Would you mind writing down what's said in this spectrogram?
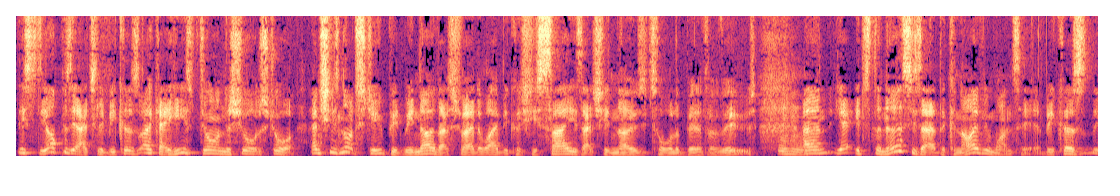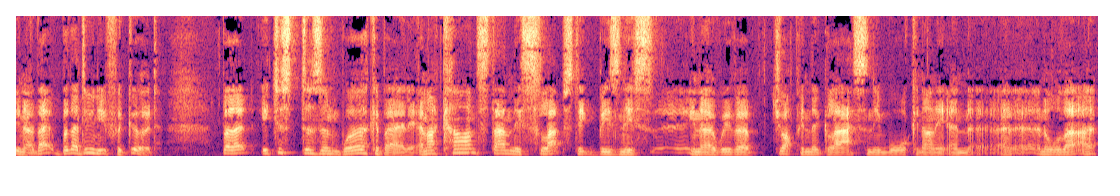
this is the opposite actually, because okay, he's drawn the short straw, and she's not stupid. We know that straight away because she says that she knows it's all a bit of a ruse. Mm-hmm. And yeah, it's the nurses that are the conniving ones here because you know that, but they're doing it for good. But it just doesn't work about it, and I can't stand this slapstick business. You know, with her dropping the glass and him walking on it and uh, and all that. I,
